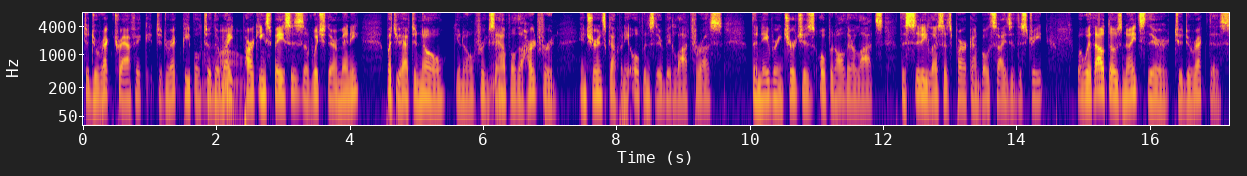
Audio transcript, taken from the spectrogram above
to direct traffic, to direct people to the wow. right parking spaces, of which there are many. But you have to know, you know, for example, yeah. the Hartford Insurance Company opens their big lot for us. The neighboring churches open all their lots. The city lets us park on both sides of the street. But without those Knights there to direct this,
